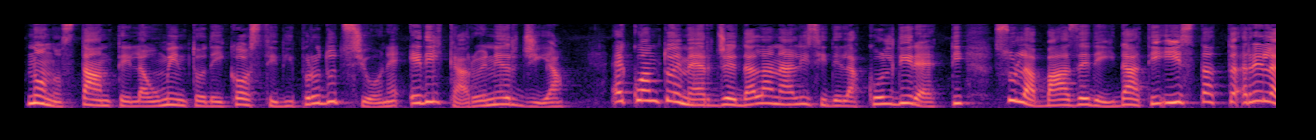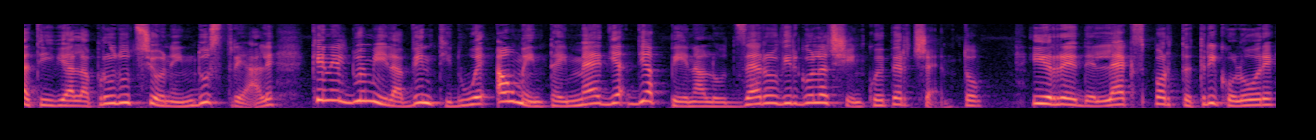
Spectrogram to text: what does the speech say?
nonostante l'aumento dei costi di produzione ed il caro energia. è quanto emerge dall'analisi della Coldiretti sulla base dei dati Istat relativi alla produzione industriale che nel 2022 aumenta in media di appena lo 0,5%. Il re dell'export tricolore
